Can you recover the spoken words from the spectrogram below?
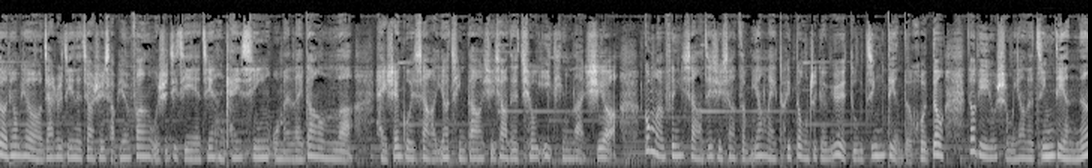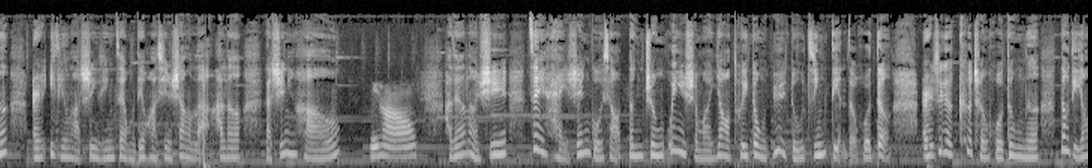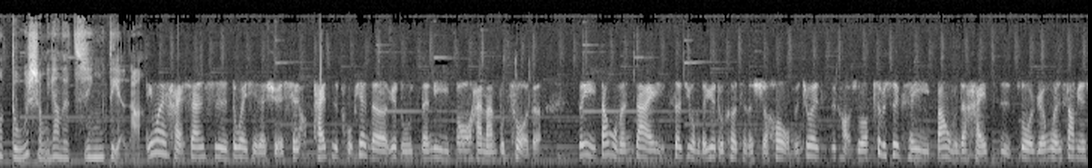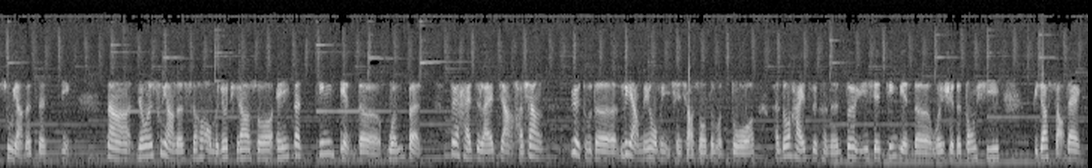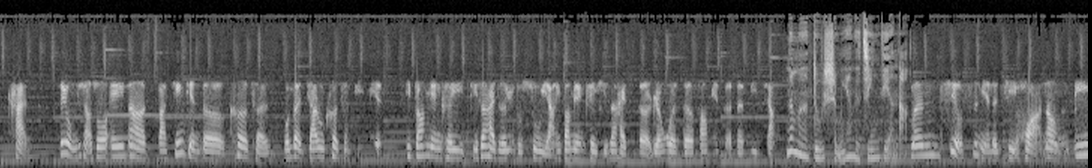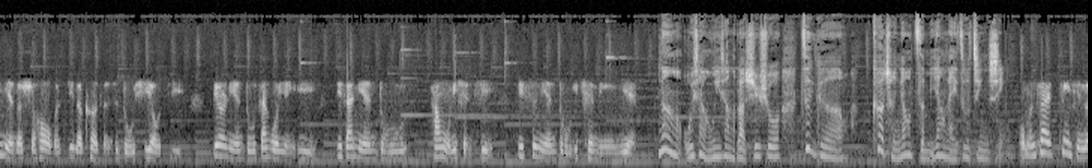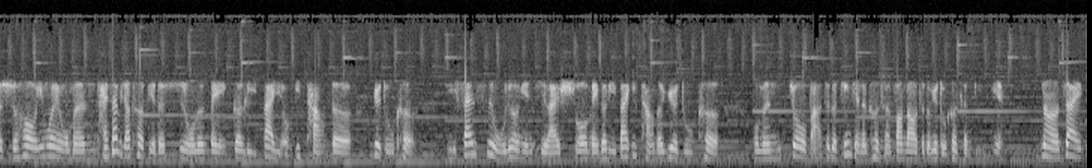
所有听众朋友加入今天的教学小偏方，我是季杰。今天很开心，我们来到了海山国小，邀请到学校的邱艺婷老师哦，跟我们分享在学校怎么样来推动这个阅读经典的活动，到底有什么样的经典呢？而艺婷老师已经在我们电话线上了，Hello，老师您好。你好，好的，老师，在海山国小当中，为什么要推动阅读经典的活动？而这个课程活动呢，到底要读什么样的经典呢？因为海山是杜位型的学校，孩子普遍的阅读能力都还蛮不错的，所以当我们在设计我们的阅读课程的时候，我们就会思考说，是不是可以帮我们的孩子做人文上面素养的增进？那人文素养的时候，我们就提到说，哎，那经典的文本。对孩子来讲，好像阅读的量没有我们以前小时候这么多。很多孩子可能对于一些经典的文学的东西比较少在看，所以我们就想说，哎，那把经典的课程文本加入课程里面，一方面可以提升孩子的阅读素养，一方面可以提升孩子的人文的方面的能力。这样。那么读什么样的经典呢？我们是有四年的计划。那我们第一年的时候，我们进的课程是读《西游记》，第二年读《三国演义》，第三年读《汤姆历险记》。第四年读一千零一夜。那我想问一下老师，说这个课程要怎么样来做进行？我们在进行的时候，因为我们还在比较特别的是，我们每个礼拜有一堂的阅读课。以三四五六年级来说，每个礼拜一堂的阅读课，我们就把这个经典的课程放到这个阅读课程里面。那在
